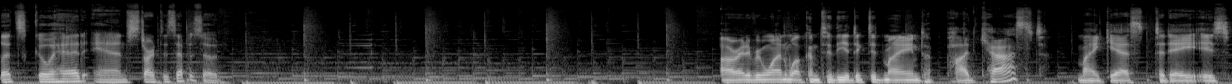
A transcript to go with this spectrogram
let's go ahead and start this episode. All right, everyone, welcome to the Addicted Mind podcast. My guest today is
